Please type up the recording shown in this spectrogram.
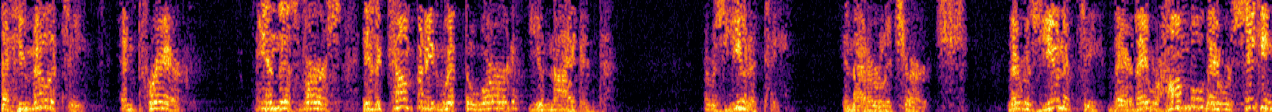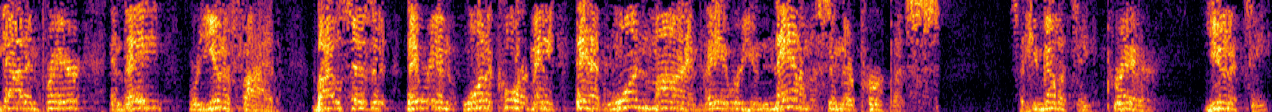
that humility and prayer in this verse is accompanied with the word united. There was unity in that early church. There was unity there. They were humble, they were seeking God in prayer, and they were unified. The Bible says that they were in one accord, meaning they had one mind. They were unanimous in their purpose. So humility, prayer, unity.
